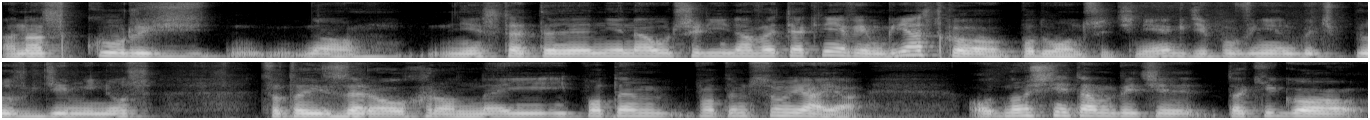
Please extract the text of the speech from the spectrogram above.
A nas kurś, no, niestety nie nauczyli nawet jak, nie wiem, gniazdko podłączyć, nie? Gdzie powinien być plus, gdzie minus, co to jest zero ochronne i, i potem, potem są jaja. Odnośnie tam, wiecie, takiego,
